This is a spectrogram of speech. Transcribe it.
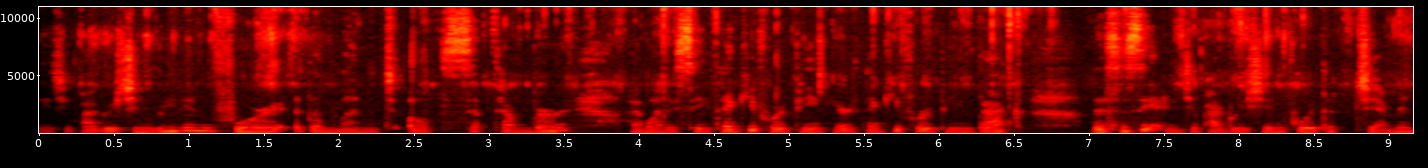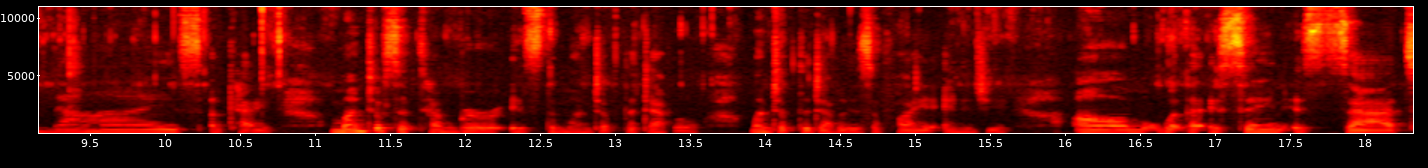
energy vibration reading for the month of September. I want to say thank you for being here. Thank you for being back. This is the energy vibration for the Geminis. Okay, month of September is the month of the devil. Month of the devil is a fire energy. Um, what that is saying is that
